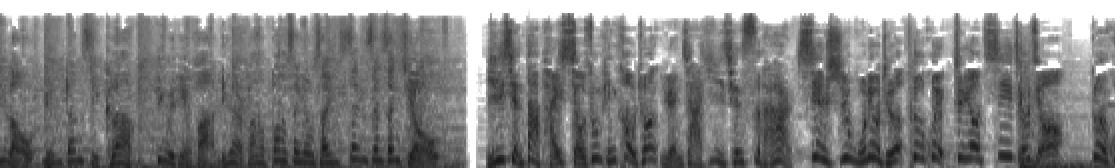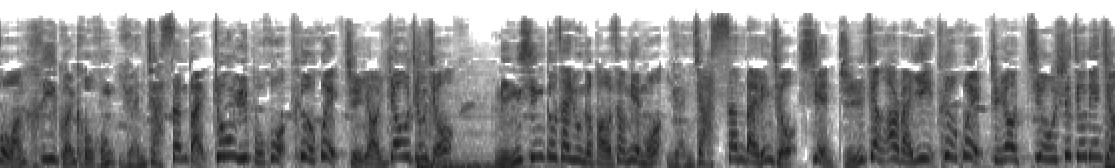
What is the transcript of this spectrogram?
一楼原 Dancy Club，定位电话零二八八三幺三三三三九。一线大牌小棕瓶套装原价一千四百二，限时五六折，特惠只要七九九。断货王黑管口红原价三百，终于补货，特惠只要幺九九。明星都在用的宝藏面膜原价三百零九，现直降二百一，特惠只要九十九点九。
